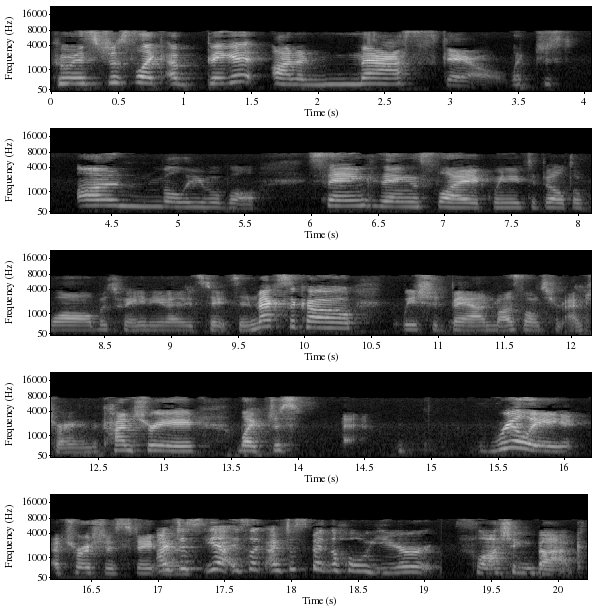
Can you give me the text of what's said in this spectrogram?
who is just like a bigot on a mass scale, like just unbelievable saying things like we need to build a wall between the United States and Mexico, we should ban Muslims from entering the country, like just really atrocious statements. I just yeah, it's like I've just spent the whole year flashing back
